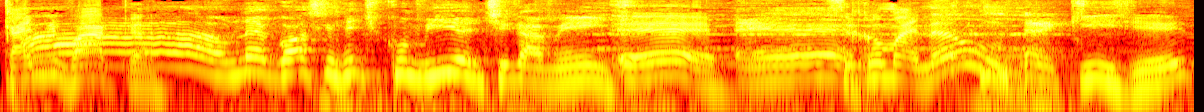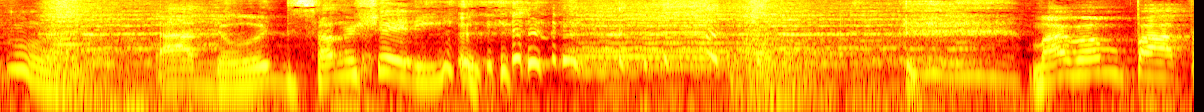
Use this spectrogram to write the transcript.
Carne de ah, vaca. Ah, um negócio que a gente comia antigamente. É. É. Você come mais não? É, que jeito, mano. Tá doido, só no cheirinho. Mas vamos pra tem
